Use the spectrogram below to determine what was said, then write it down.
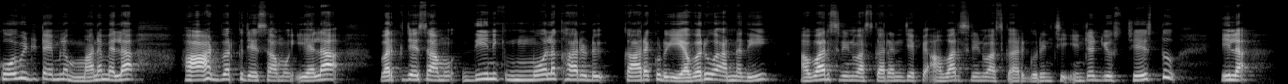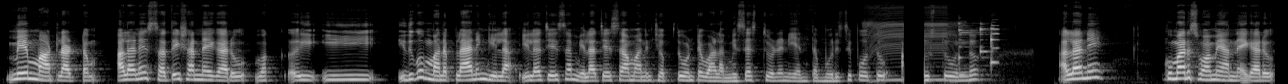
కోవిడ్ టైంలో మనం ఎలా హార్డ్ వర్క్ చేశాము. ఎలా వర్క్ చేశాము? దీనికి మూలకారుడు కారకుడు ఎవరు అన్నది అవార్ శ్రీనివాస్ గారు అని చెప్పి అవార్ శ్రీనివాస్ గారి గురించి ఇంట్రడ్యూస్ చేస్తూ ఇలా మేం మాట్లాడటం. అలానే సతీష్ అన్నయ్య గారు ఒక్- ఈ- ఈ ఇదిగో మన ప్లానింగ్ ఇలా ఇలా చేసాం ఇలా చేసాం అని చెప్తూ ఉంటే వాళ్ళ మిస్సెస్ చూడండి ఎంత మురిసిపోతూ చూస్తూ ఉందో. అలానే కుమారస్వామి అన్నయ్య గారు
